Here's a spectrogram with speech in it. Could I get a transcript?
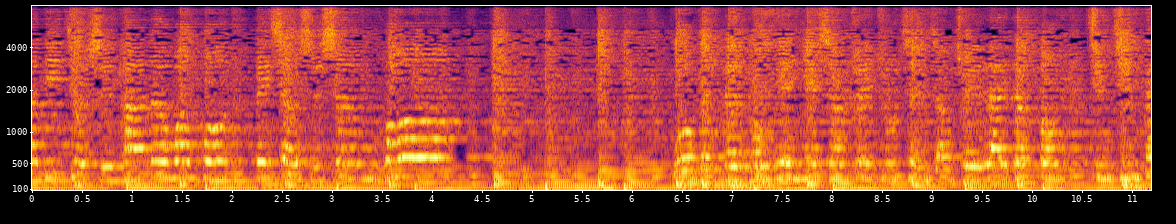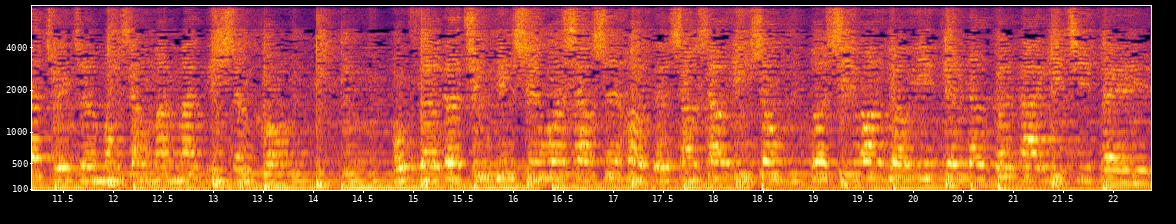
大地就是他的王国飞翔是生活。我们的童年也像追逐成长吹来的风轻轻地吹着梦想慢慢地升空红色的蜻蜓是我小时候的小小英雄多希望有一天能和它一起飞。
